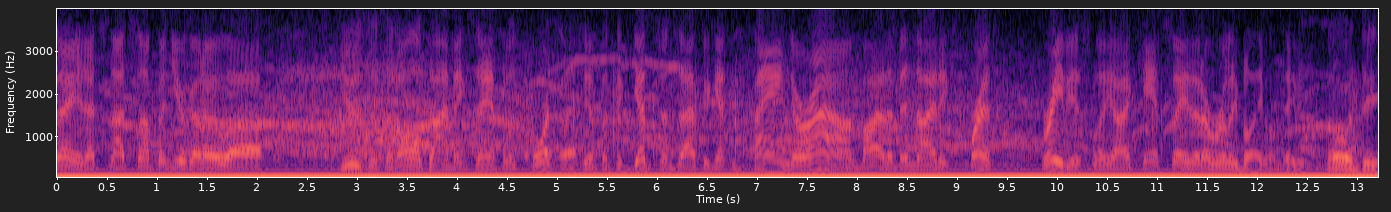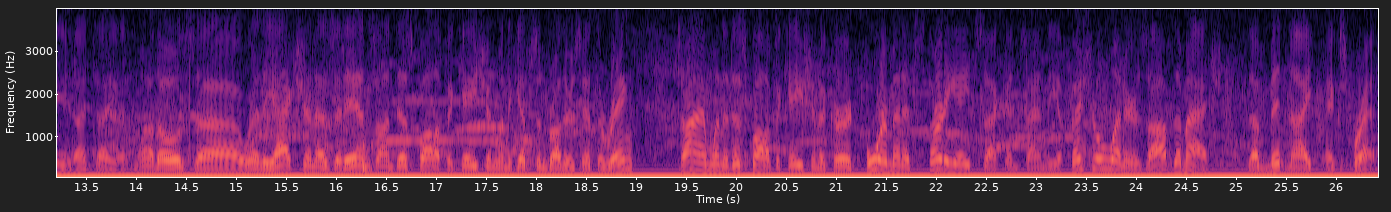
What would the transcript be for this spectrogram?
say, that's not something you're going to uh, use as an all-time example of sportsmanship. But the Gibsons, after getting banged around by the Midnight Express previously, I can't say that I really blame them, Davey. No, indeed. I tell you, one of those uh, where the action as it ends on disqualification when the Gibson brothers hit the ring. Time when the disqualification occurred 4 minutes 38 seconds, and the official winners of the match, the Midnight Express.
